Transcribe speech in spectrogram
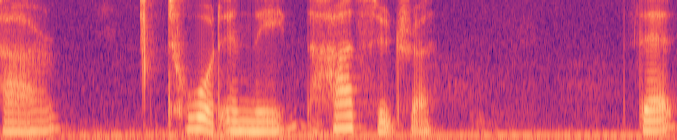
are taught in the, the Heart Sutra that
